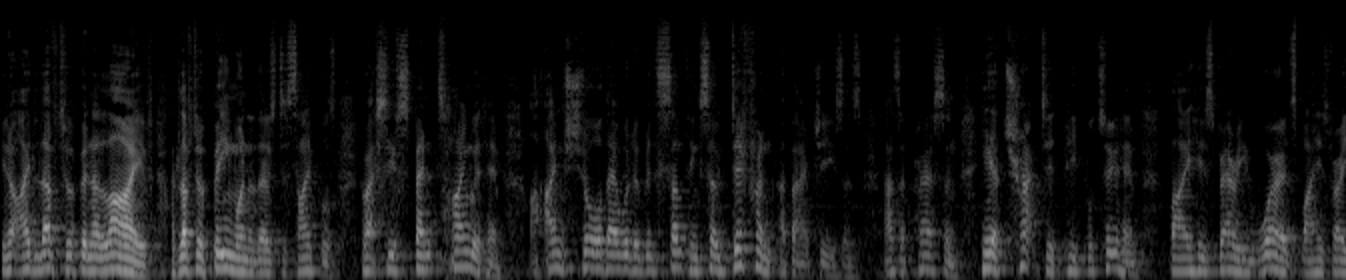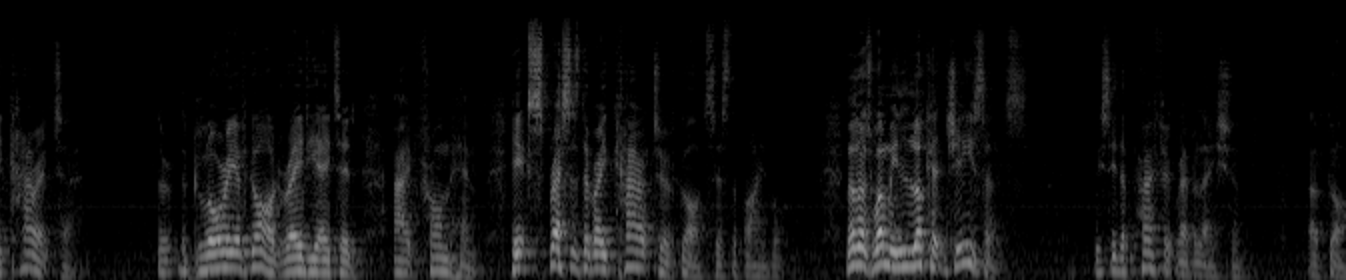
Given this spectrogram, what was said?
You know, I'd love to have been alive. I'd love to have been one of those disciples who actually spent time with him. I'm sure there would have been something so different about Jesus as a person. He attracted people to him by his very words, by his very character. The, the glory of God radiated out from him. He expresses the very character of God, says the Bible. In other words, when we look at Jesus, we see the perfect revelation of God.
